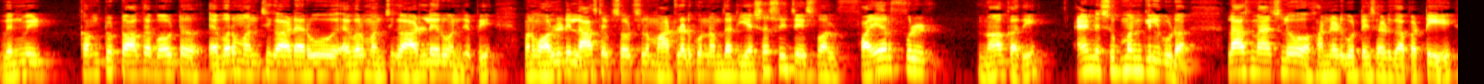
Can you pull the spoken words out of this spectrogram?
When we come to talk about ఎవరు మంచిగా ఆడారు ఎవరు మంచిగా ఆడలేరు అని చెప్పి మనం ఆల్రెడీ లాస్ట్ ఎపిసోడ్స్లో మాట్లాడుకున్నాం దట్ యశస్వి జైస్వాల్ ఫైర్ఫుల్ నాక్ అది. అండ్ శుభ్మన్ గిల్ కూడా లాస్ట్ మ్యాచ్లో హండ్రెడ్ కొట్టేశాడు కాబట్టి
